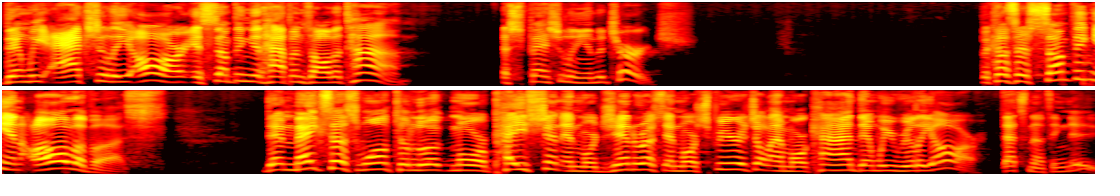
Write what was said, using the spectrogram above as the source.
than we actually are is something that happens all the time especially in the church. Because there's something in all of us that makes us want to look more patient and more generous and more spiritual and more kind than we really are. That's nothing new.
